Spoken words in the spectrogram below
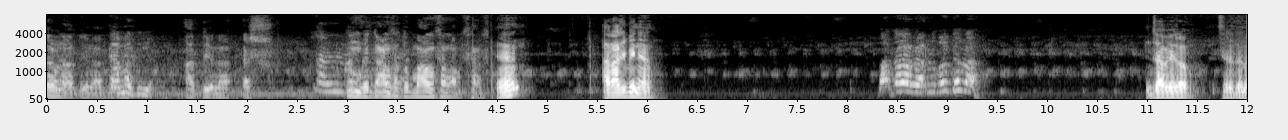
তো হ্যাঁ? আর আসবি না? যা, বেরো, ছেড়ে দেন।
